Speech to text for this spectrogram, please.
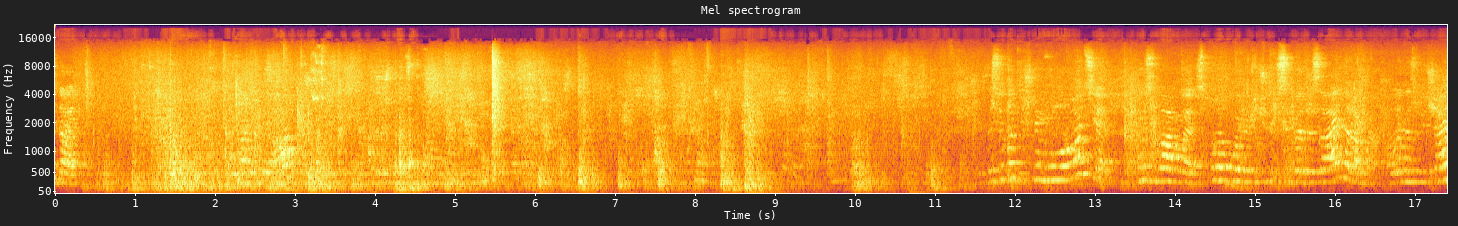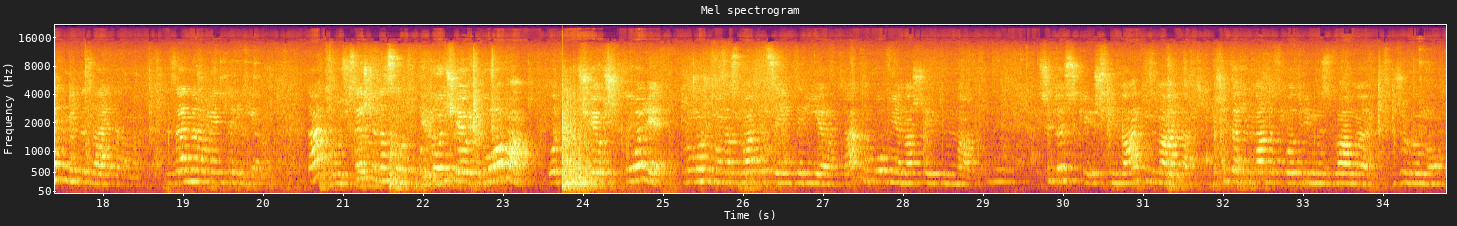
сідайте. На сьогоднішньому уроці ми з вами спробуємо відчути себе дизайнерами, але не звичайними дизайнерами, дизайнерами інтер'єру. Так? Все, що нас оточує вдома, оточує в школі, ми можемо назвати це інтер'єром, так? наповнює нашої кімнати. Чи то шкільна кімната, чи та кімната, в котрій ми з вами живемо.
